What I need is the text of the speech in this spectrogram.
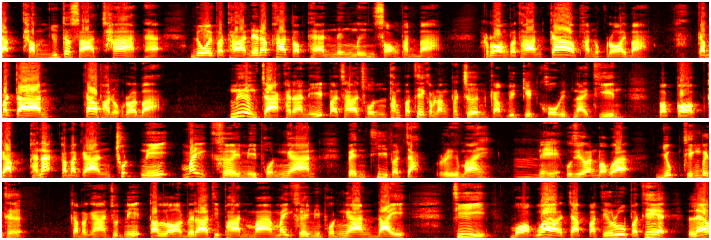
จัดทำยุทธศาสตร์ชาตินะฮะโดยประธานได้รับค่าตอบแทน 12,000 บาท รองประธาน 9,600 บาท กรรมการ 9,600 บาท เนื่องจากขณะนี้ประชาชนทั้งประเทศกำลังเผชิญกับวิกฤตโควิด -19 ประกอบกับคณะกรรมการชุดนี้ไม่เคยมีผลงานเป็นที่ประจักษ์หรือไม่ นี่คุณศิริวัลย์บอกว่ายุบทิ้งไปเถอะ กรรมการชุดนี้ตลอดเวลาที่ผ่านมาไม่เคยมีผลงานใด ที่บอกว่าจะปฏิรูปประเทศแล้ว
